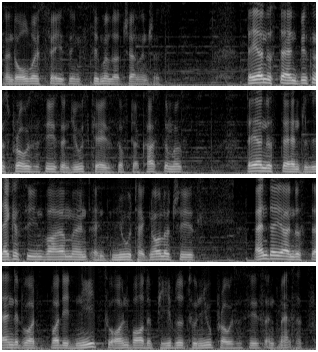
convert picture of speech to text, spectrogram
and always facing similar challenges. They understand business processes and use cases of their customers. They understand legacy environment and new technologies. And they understand what, what it needs to onboard the people to new processes and methods.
